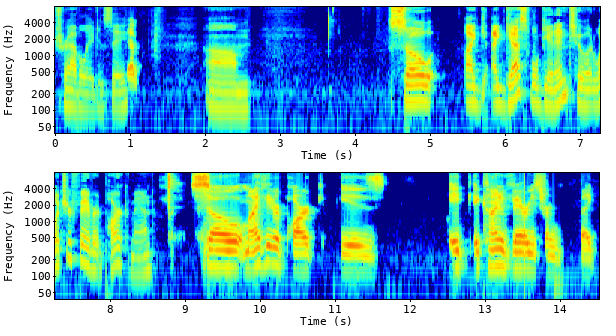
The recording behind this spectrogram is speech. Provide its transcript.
travel agency. Yep. Um. So, I I guess we'll get into it. What's your favorite park, man? So my favorite park is it. It kind of varies from like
